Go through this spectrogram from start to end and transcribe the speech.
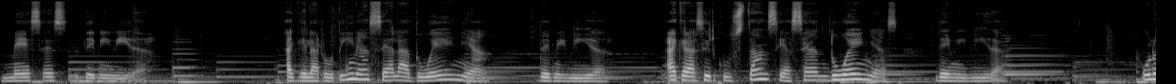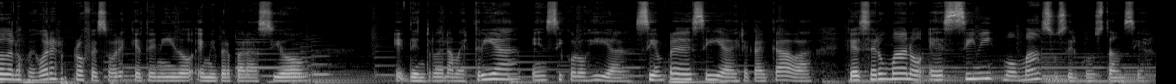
meses de mi vida. A que la rutina sea la dueña de mi vida. A que las circunstancias sean dueñas de mi vida. Uno de los mejores profesores que he tenido en mi preparación eh, dentro de la maestría en psicología siempre decía y recalcaba que el ser humano es sí mismo más su circunstancia.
